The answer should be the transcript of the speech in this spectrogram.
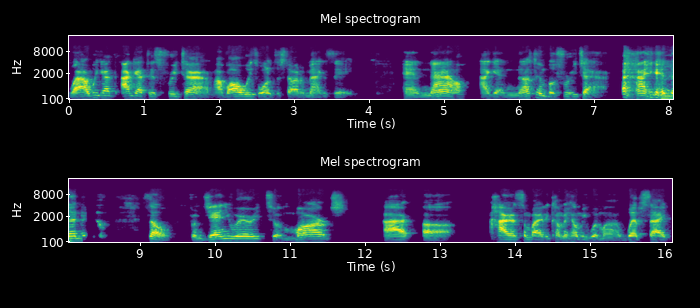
while we got, I got this free time, I've always wanted to start a magazine, and now I got nothing but free time. I ain't got Right. nothing to do. So from January to March, I uh, hired somebody to come and help me with my website.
